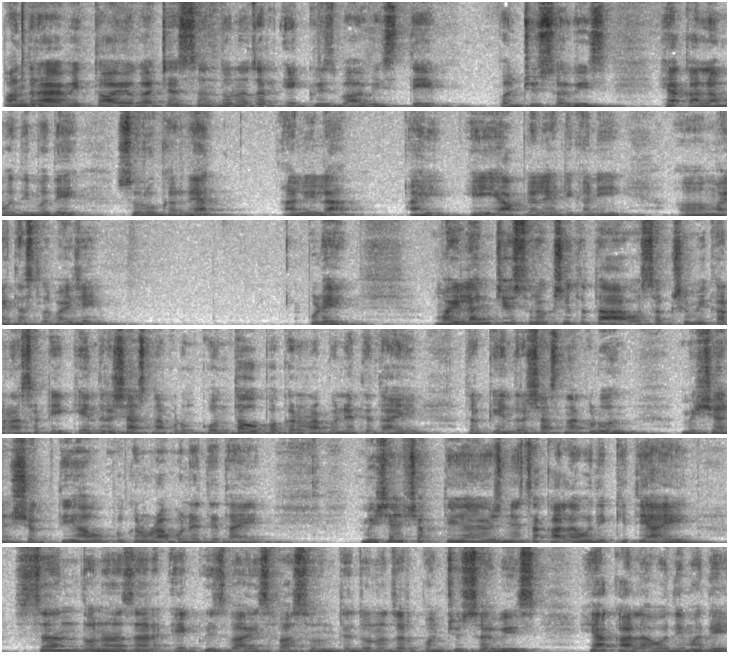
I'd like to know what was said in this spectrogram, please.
पंधराव्या वित्त आयोगाच्या सन दोन हजार एकवीस बावीस ते पंचवीस सव्वीस ह्या कालावधीमध्ये सुरू करण्यात आलेला आहे. हेही आपल्याला या ठिकाणी माहीत असलं पाहिजे. पुढे महिलांची सुरक्षितता व सक्षमीकरणासाठी केंद्र शासनाकडून कोणता उपक्रम राबवण्यात येत आहे? तर केंद्र शासनाकडून मिशन शक्ती हा उपक्रम राबवण्यात येत आहे. मिशन शक्ती या योजनेचा कालावधी किती आहे? सन दोन हजार एकवीस बावीसपासून ते दोन हजार पंचवीस सव्वीस ह्या कालावधीमध्ये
